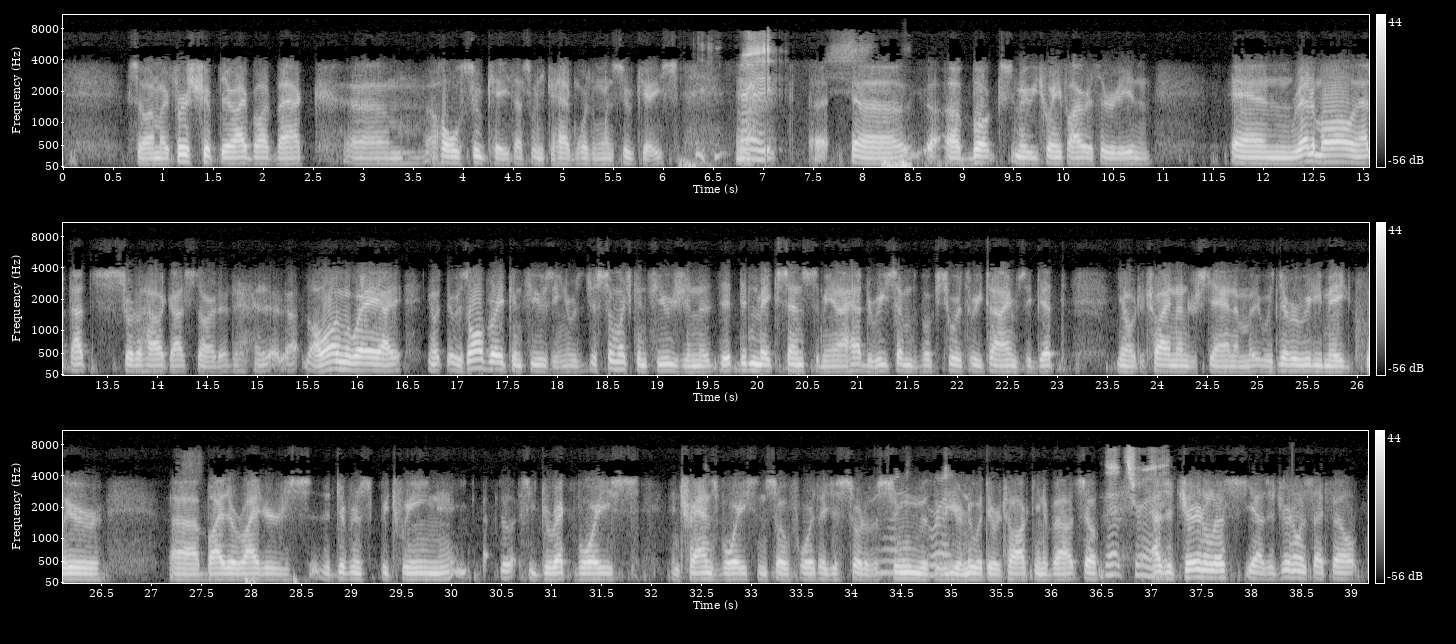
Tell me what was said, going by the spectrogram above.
So on my first trip there, I brought back um, a whole suitcase. That's when you could have more than one suitcase. right. Uh, uh, uh, books, maybe 25 or 30, and and read them all, and that, that's sort of how it got started. And uh, along the way, I, you know, it was all very confusing. There was just so much confusion that it didn't make sense to me, and I had to read some of the books two or three times to get, you know, to try and understand them. It was never really made clear uh, by the writers the difference between, see, direct voice and trance voice and so forth. They just sort of assumed that right. the reader knew what they were talking about. So, that's right. As a journalist, yeah, as a journalist, I felt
